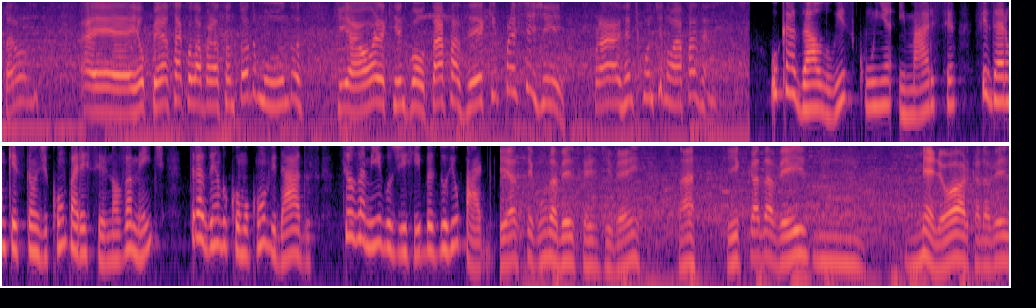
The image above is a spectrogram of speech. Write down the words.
Então, é, eu peço a colaboração de todo mundo que a hora que a gente voltar a fazer, que prestigie, para a gente continuar fazendo. O casal Luiz Cunha e Márcia fizeram questão de comparecer novamente, trazendo como convidados seus amigos de Ribas do Rio Pardo. É a segunda vez que a gente vem, né? E cada vez melhor, cada vez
